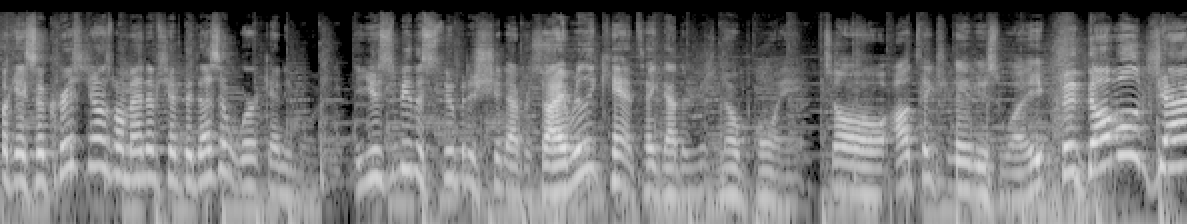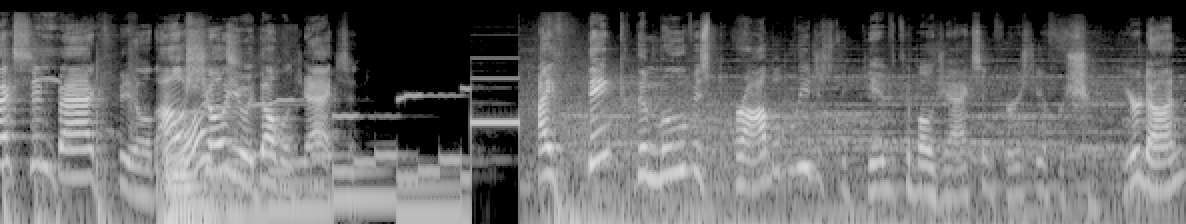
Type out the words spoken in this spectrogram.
Okay, so Chris Jones momentum shift, it doesn't work anymore. It used to be the stupidest shit ever, so I really can't take that. There's just no point. So I'll take Tre'Davious White. The double Jackson backfield. I'll what? show you a double Jackson. I think the move is probably just to give to Bo Jackson first year for sure. You're done.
